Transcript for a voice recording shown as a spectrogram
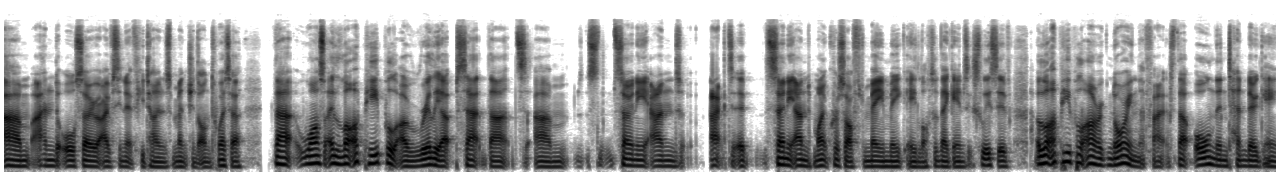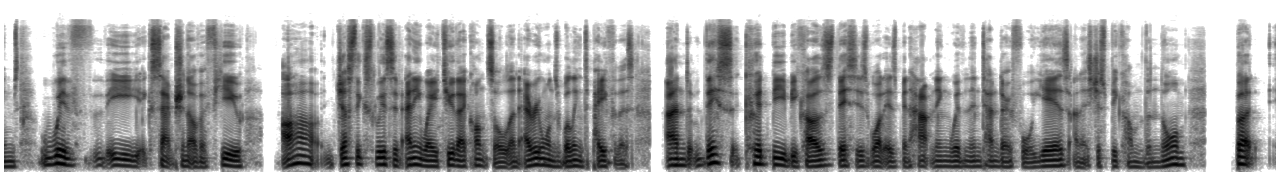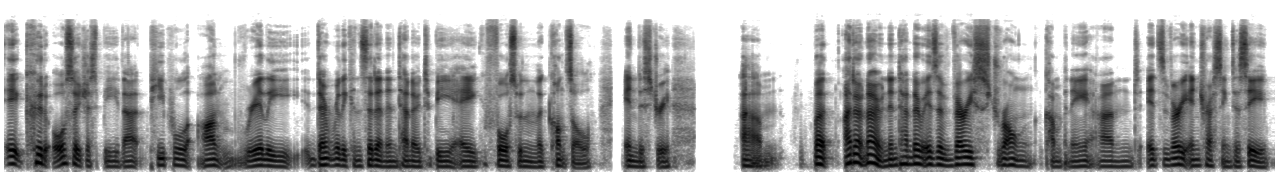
um, and also I've seen it a few times mentioned on Twitter. That whilst a lot of people are really upset that um, Sony and Act, uh, Sony and Microsoft may make a lot of their games exclusive, a lot of people are ignoring the fact that all Nintendo games, with the exception of a few, are just exclusive anyway to their console, and everyone's willing to pay for this. And this could be because this is what has been happening with Nintendo for years, and it's just become the norm. But it could also just be that people aren't really don't really consider Nintendo to be a force within the console industry. Um, but I don't know. Nintendo is a very strong company, and it's very interesting to see.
